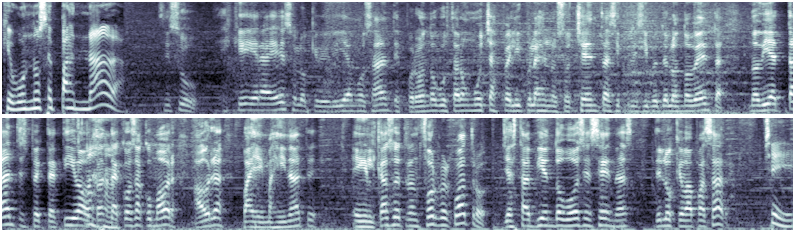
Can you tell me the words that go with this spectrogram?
Que vos no sepas nada. Sisu, es que era eso lo que vivíamos antes. Por eso nos gustaron muchas películas en los 80s y principios de los 90. No había tanta expectativa o Ajá. tanta cosa como ahora. Ahora, vaya, imagínate. En el caso de Transformer 4, ya estás viendo vos escenas de lo que va a pasar. Sí.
